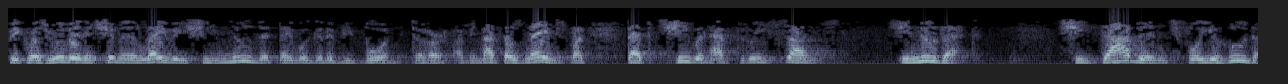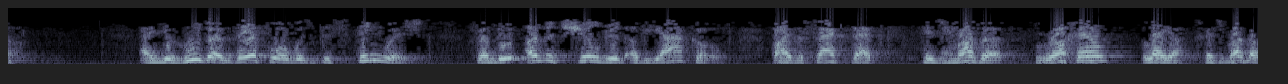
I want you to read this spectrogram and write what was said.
because Reuben and Shimon and Levi, she knew that they were going to be born to her. I mean, not those names, but that she would have three sons. She knew that. She davened for Yehuda. And Yehuda, therefore, was distinguished from the other children of Yaakov by the fact that his mother, Rachel, Leah, his mother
